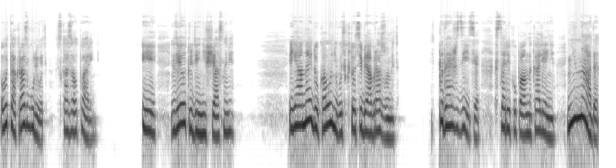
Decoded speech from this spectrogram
вот так разгуливать», — сказал парень. «И делать людей несчастными. Я найду кого-нибудь, кто тебя образумит». «Подождите!» — старик упал на колени. «Не надо!»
